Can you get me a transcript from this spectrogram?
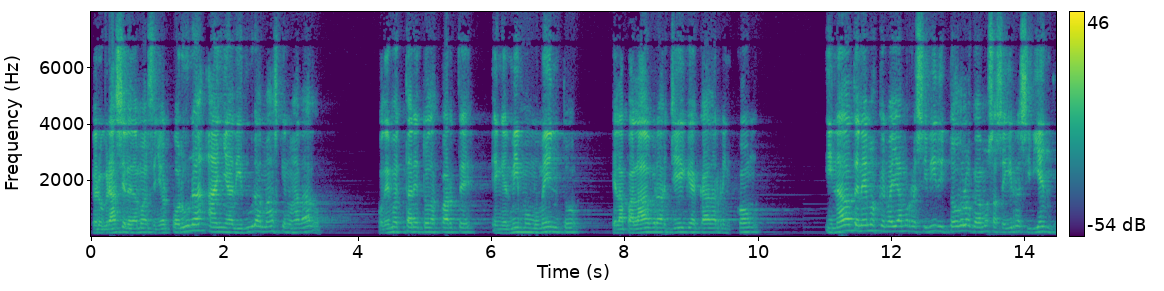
Pero gracias le damos al Señor por una añadidura más que nos ha dado. Podemos estar en todas partes en el mismo momento, que la palabra llegue a cada rincón y nada tenemos que no hayamos recibido y todo lo que vamos a seguir recibiendo.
